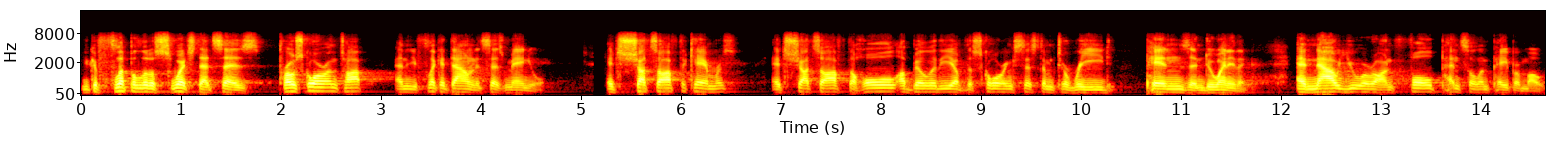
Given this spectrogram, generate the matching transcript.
you can flip a little switch that says Pro Score on the top, and then you flick it down and it says Manual. It shuts off the cameras. It shuts off the whole ability of the scoring system to read pins and do anything. And now you are on full pencil and paper mode.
